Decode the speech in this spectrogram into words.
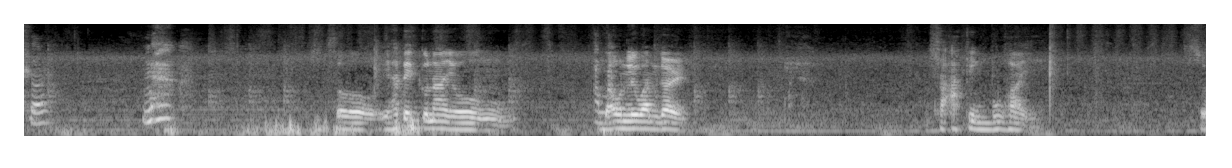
Sure. So, ihatid ko na yung the only one girl sa aking buhay. So,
